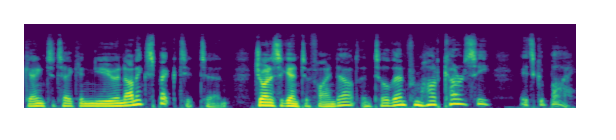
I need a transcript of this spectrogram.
going to take a new and unexpected turn? Join us again to find out. Until then, from Hard Currency, it's goodbye.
